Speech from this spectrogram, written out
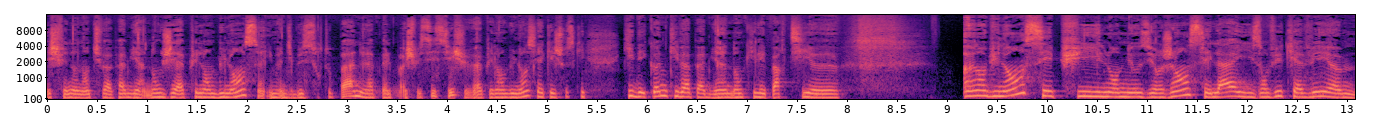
Et je fais, non, non, tu vas pas bien. Donc j'ai appelé l'ambulance. Il m'a dit, mais surtout pas, ne l'appelle pas. Je fais, si, si, je vais appeler l'ambulance. Il y a quelque chose qui, qui déconne, qui va pas bien. Donc il est parti euh, à l'ambulance et puis ils l'ont emmené aux urgences. Et là, ils ont vu qu'il y avait euh,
